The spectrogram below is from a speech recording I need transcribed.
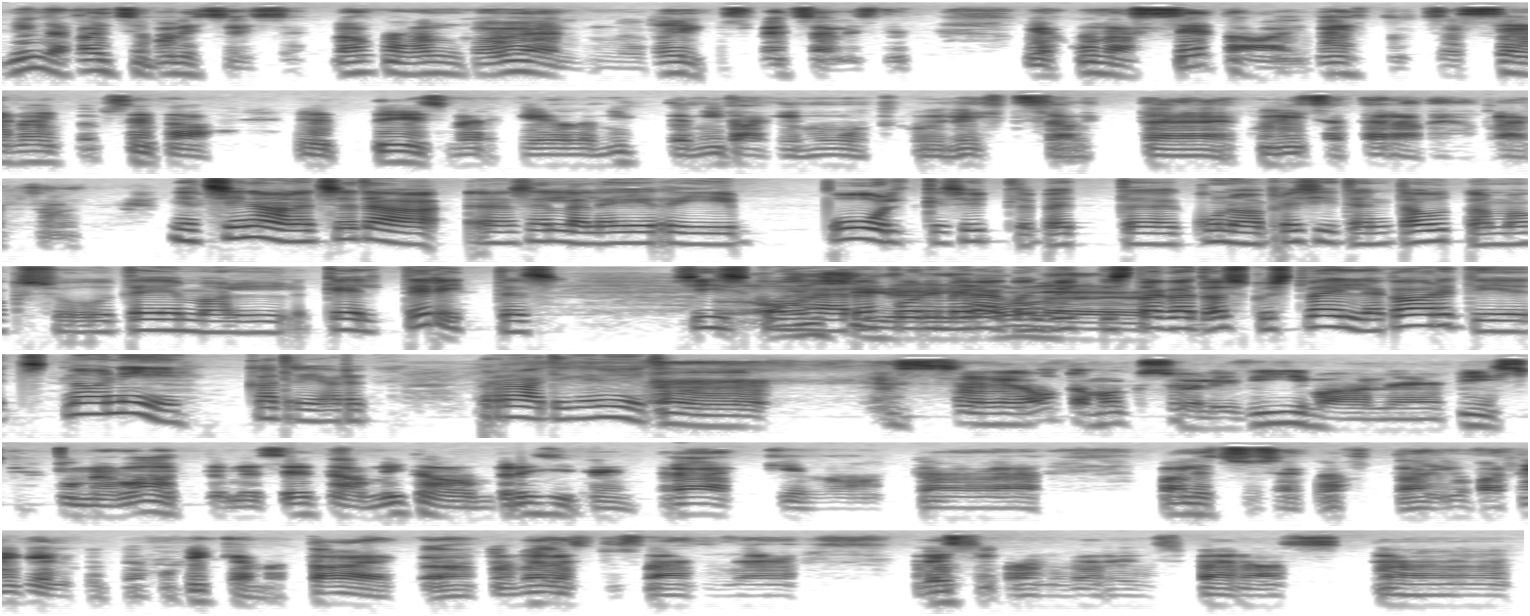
minna kaitsepolitseisse, nagu on ka öelnud õigusspetsialistid. ja kuna seda ei tehtud, siis see näitab seda, et eesmärk ei ole mitte midagi muud kui lihtsalt, kui lihtsalt ära teha praegusel hetkel. nii et sina oled seda, selle leeri poolt, kes ütleb, et kuna president automaksu teemal keelt teritas, siis kohe Reformierakond ole... võttis tagataskust välja kaardi, et no nii, Kadriorg, praadige nüüd. Äh, see automaks oli viimane piisk, kui me vaatame seda, mida on president rääkinud äh, valitsuse kohta juba tegelikult nagu pikemat aega, too mälestusväärne pressikonverents pärast äh,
